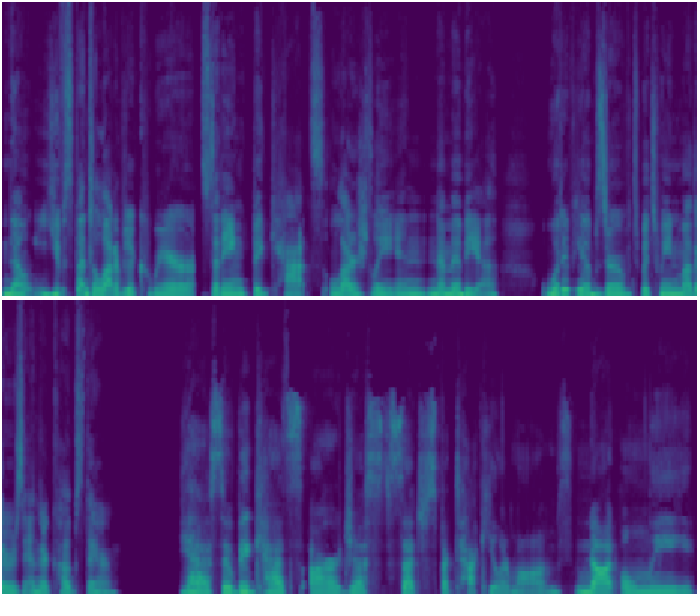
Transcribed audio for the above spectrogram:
Now, you've spent a lot of your career studying big cats, largely in Namibia. What have you observed between mothers and their cubs there? Yeah, so big cats are just such spectacular moms. Not only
